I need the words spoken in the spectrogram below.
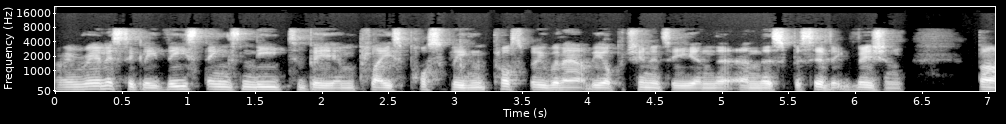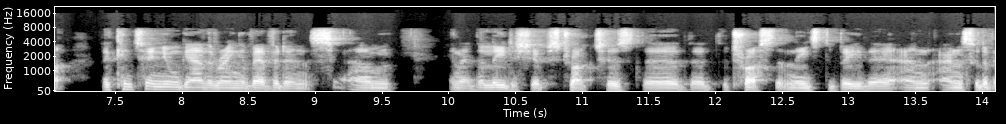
I mean, realistically, these things need to be in place, possibly possibly without the opportunity and the, and the specific vision, but the continual gathering of evidence, um, you know, the leadership structures, the, the the trust that needs to be there, and and sort of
